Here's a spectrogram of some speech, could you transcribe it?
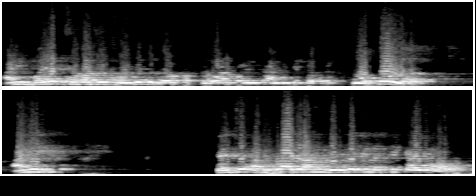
आणि मयत सभासद सोडले. तर जवळपास सर्वांपर्यंत आम्ही ते पत्र पोहोचवलं आणि त्यांचे अभिप्राय जाणून घेतले की नक्की काय करावं.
